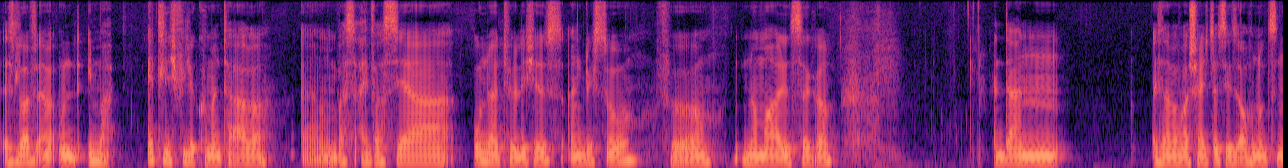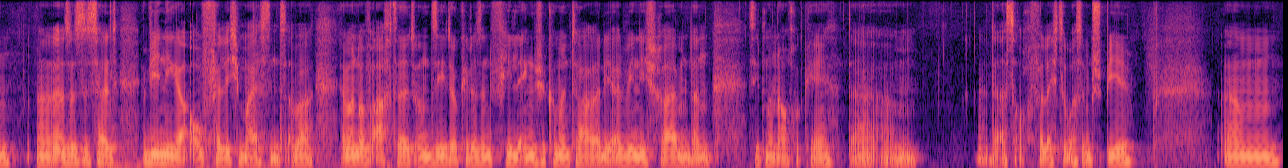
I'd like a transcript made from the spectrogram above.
es läuft einfach und immer etlich viele Kommentare, ähm, was einfach sehr unnatürlich ist, eigentlich so für normal Instagram. Dann ist einfach wahrscheinlich, dass sie es auch nutzen. Äh, also es ist halt weniger auffällig meistens, aber wenn man darauf achtet und sieht, okay, da sind viele englische Kommentare, die halt wenig schreiben, dann sieht man auch, okay, da, ähm, da ist auch vielleicht sowas im Spiel. Ähm,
